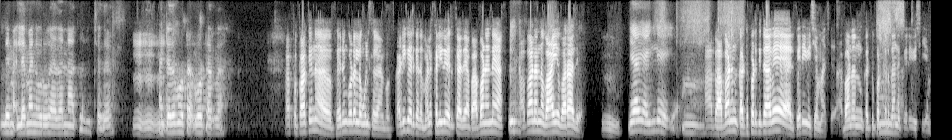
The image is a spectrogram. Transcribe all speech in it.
லெமன் லெமன் ஊறுகாய் தான் நாக்குல வச்சது. மற்றது ஓட்டர் ஓட்டர் அப்போ பார்த்தீங்கன்னா பெருங்குடல்ல உங்களுக்கு கழிவே இருக்காது மழை கழிவே இருக்காது. அப்போ அபானன்னு அபானன்னு வாயே வராது. அப்போ அபானன் கட்டுப்படுத்திட்டாவே அது பெரிய விஷயமாச்சு. அபானன் கட்டுப்படுத்துறது ம். தான் பெரிய விஷயம்.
